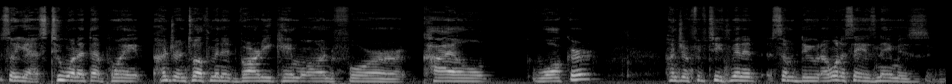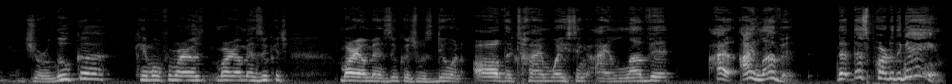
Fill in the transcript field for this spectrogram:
so yes, 2 1 at that point. 112th minute, Vardy came on for Kyle Walker. 115th minute, some dude, I want to say his name is Corluka, came on for Mario, Mario Mandzukic. Mario Mandzukic was doing all the time wasting. I love it. I, I love it. That that's part of the game.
